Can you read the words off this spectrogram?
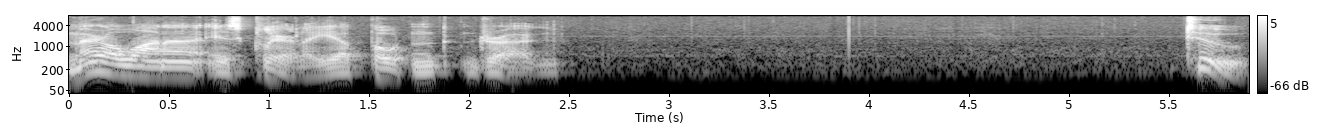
marijuana is clearly a potent drug. 2.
